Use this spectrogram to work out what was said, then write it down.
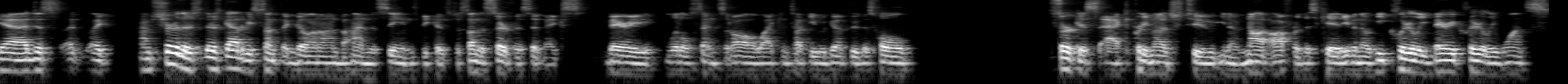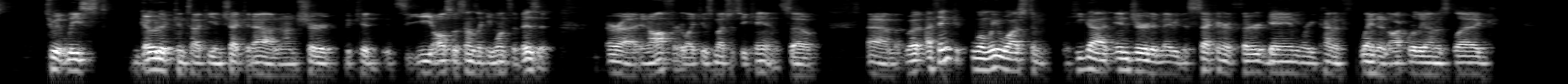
Yeah, I just like I'm sure there's there's got to be something going on behind the scenes because just on the surface it makes very little sense at all why Kentucky would go through this whole circus act pretty much to you know not offer this kid even though he clearly very clearly wants to at least go to Kentucky and check it out. And I'm sure the kid, it's, he also sounds like he wants a visit or uh, an offer like as much as he can. So, um, but I think when we watched him, he got injured in maybe the second or third game where he kind of landed awkwardly on his leg.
